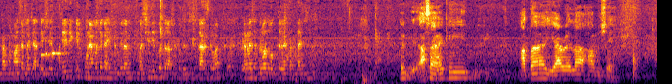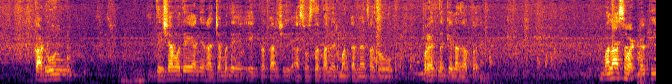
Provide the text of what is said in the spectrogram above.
ब्राह्मण महासंघाचे अध्यक्ष आहेत ते देखील पुण्यामध्ये काही मंदिरां मशिदींबद्दल अशा पद्धतीची कार सेवा करण्यासंदर्भात वक्तव्य पण असं आहे की आता यावेळेला हा विषय काढून देशामध्ये आणि राज्यामध्ये एक प्रकारची अस्वस्थता निर्माण करण्याचा जो प्रयत्न केला जातोय मला असं वाटतं की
